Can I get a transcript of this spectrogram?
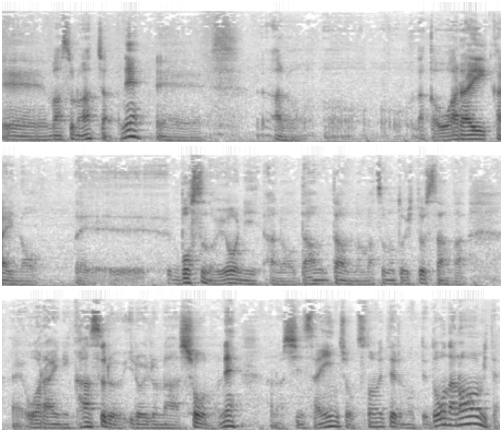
えー、まあそのあっちゃんがね、えー、あのなんかお笑い界の、えー、ボスのようにあのダウンタウンの松本人志さんがお笑いに関するいろいろなショーのねあの審査委員長を務めてるのってどうなの？みたい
